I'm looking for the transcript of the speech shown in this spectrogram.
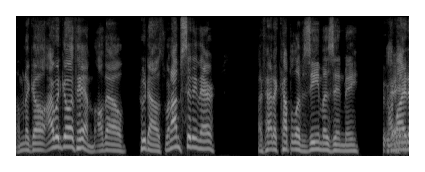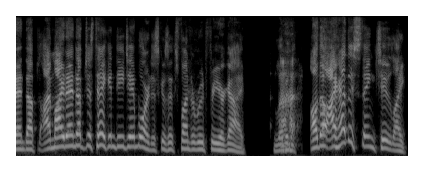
I'm gonna go. I would go with him. Although who knows? When I'm sitting there I've had a couple of Zimas in me. Right. I might end up I might end up just taking DJ Moore just because it's fun to root for your guy. Uh-huh. Although I had this thing too, like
